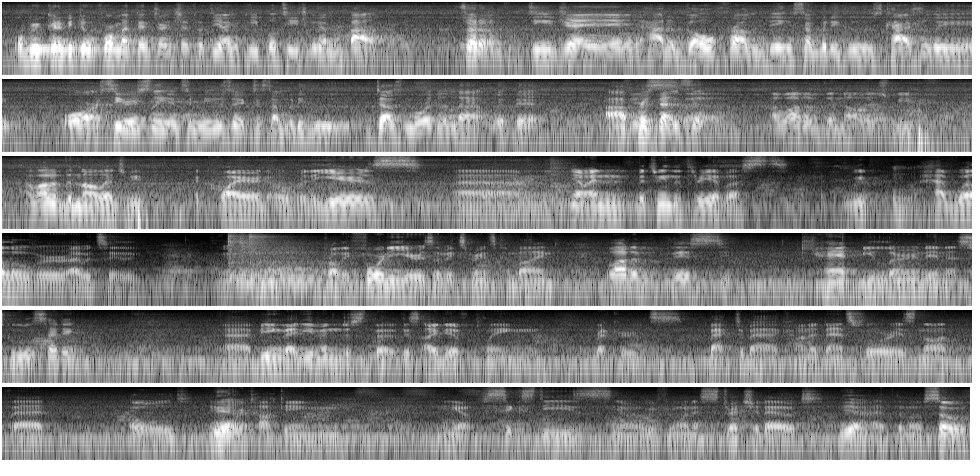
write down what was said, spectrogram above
We're going to be doing four month internships with young people, teaching them about sort of DJing, how to go from being somebody who's casually or seriously into music to somebody who does more than that with it, uh, presents it. uh, A lot of the knowledge we've, a lot of the knowledge we've acquired over the years, um, you know, and between the three of us, we have well over, I would say, you know, probably 40 years of experience combined. A lot of this can't be learned in a school setting. Uh, being that even just the, this idea of playing records back to back on a dance floor is not that old. You know, Yeah. We're talking, you know, 60s. You know, if we want to stretch it out Yeah. at the most. So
